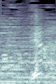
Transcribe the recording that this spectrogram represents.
Yeah.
